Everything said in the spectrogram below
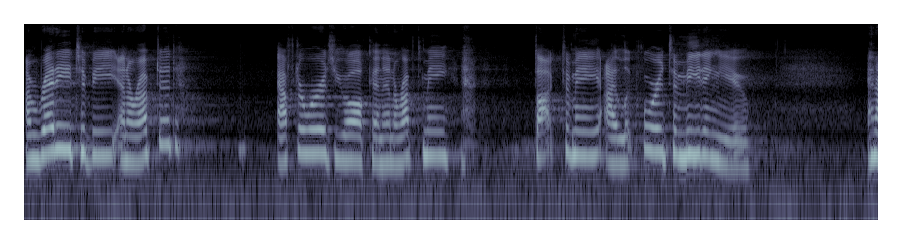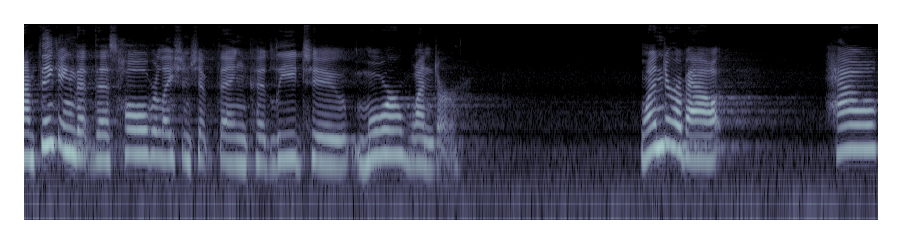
I'm ready to be interrupted. Afterwards, you all can interrupt me, talk to me. I look forward to meeting you. And I'm thinking that this whole relationship thing could lead to more wonder. Wonder about how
